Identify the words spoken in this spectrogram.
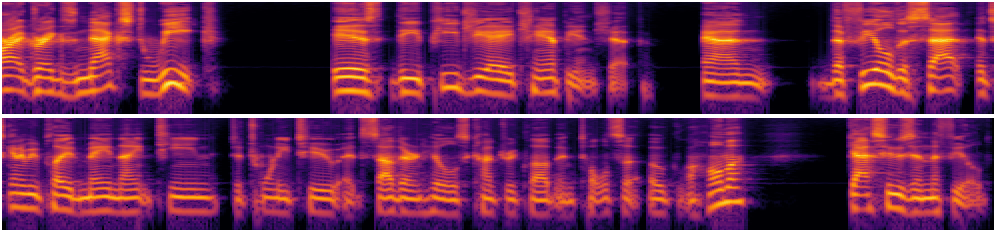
All right, Griggs. Next week is the PGA Championship, and the field is set. It's going to be played May 19 to 22 at Southern Hills Country Club in Tulsa, Oklahoma. Guess who's in the field?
